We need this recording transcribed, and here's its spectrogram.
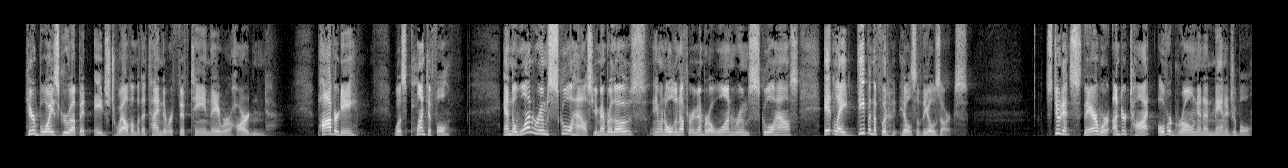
Here, boys grew up at age 12, and by the time they were 15, they were hardened. Poverty was plentiful, and the one room schoolhouse, you remember those? Anyone old enough to remember a one room schoolhouse? It lay deep in the foothills of the Ozarks. Students there were undertaught, overgrown, and unmanageable.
